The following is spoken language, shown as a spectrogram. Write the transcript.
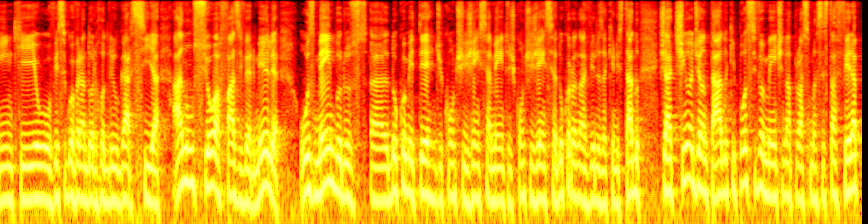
em que o vice-governador Rodrigo Garcia anunciou a fase vermelha, os membros uh, do Comitê de Contingenciamento, de Contingência do Coronavírus aqui no Estado já tinham adiantado que possivelmente na próxima sexta-feira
